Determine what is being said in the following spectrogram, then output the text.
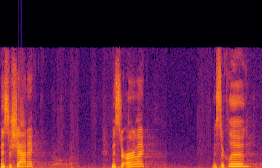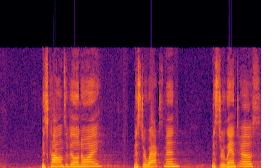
Mr. Shadegg? Mr. Ehrlich? Mr. Klug? Ms. Collins of Illinois? Mr. Waxman? Mr. Lantos?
